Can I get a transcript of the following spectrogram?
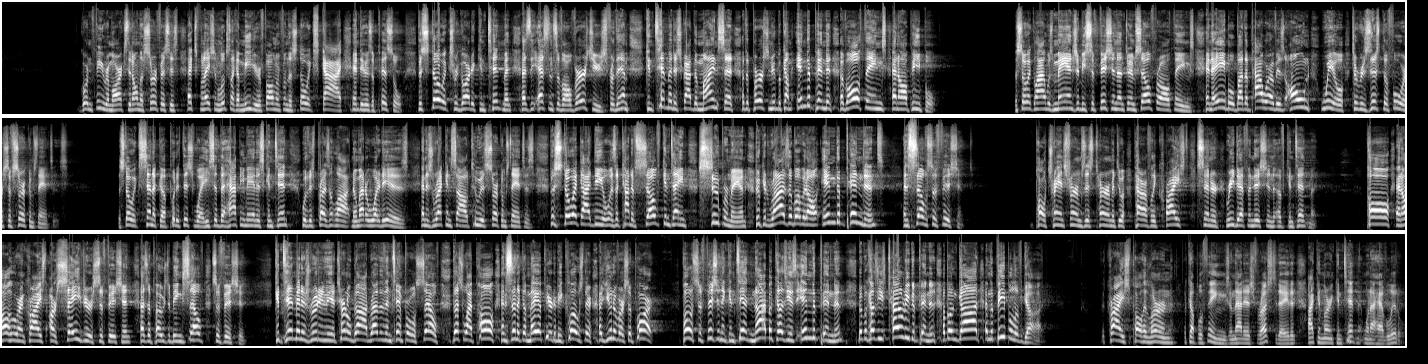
Gordon Fee remarks that on the surface, his explanation looks like a meteor falling from the Stoic sky into his epistle. The Stoics regarded contentment as the essence of all virtues. For them, contentment described the mindset of the person who become independent of all things and all people. The Stoic line was man should be sufficient unto himself for all things, and able by the power of his own will to resist the force of circumstances. The Stoic Seneca put it this way He said, The happy man is content with his present lot, no matter what it is, and is reconciled to his circumstances. The Stoic ideal is a kind of self contained Superman who could rise above it all, independent and self sufficient. Paul transforms this term into a powerfully Christ centered redefinition of contentment. Paul and all who are in Christ are Savior sufficient as opposed to being self sufficient. Contentment is rooted in the eternal God rather than temporal self. That's why Paul and Seneca may appear to be close, they're a universe apart. Paul is sufficient and content not because he is independent, but because he's totally dependent upon God and the people of God. The Christ, Paul had learned a couple of things, and that is for us today that I can learn contentment when I have little.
